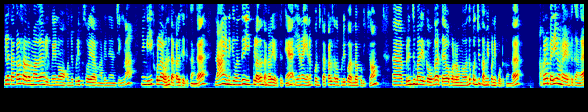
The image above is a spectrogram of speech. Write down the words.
இல்லை தக்காளி சாதம் மாதிரி தான் எங்களுக்கு வேணும். கொஞ்சம் புளிப்பு சுவையாக இருக்கணும் அப்படின்னு நினச்சிங்கன்னா நீங்கள் ஈக்குவலாக வந்து தக்காளி சேர்த்துக்கோங்க. நான் இன்னைக்கு வந்து ஈக்குவலாக தான் தக்காளி எடுத்துருக்கேன். ஏன்னா எனக்கு கொஞ்சம் தக்காளி சாதம் புளிப்பாக இருந்தால் பிடிக்கும். பிரிஞ்சு மாதிரி இருக்கவங்க தேவைப்படுறவங்க வந்து கொஞ்சம் கம்மி பண்ணி போட்டுக்கோங்க. அப்புறம் பெரிய வெங்காயம் எடுத்துக்கோங்க.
